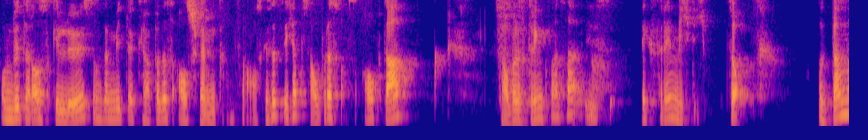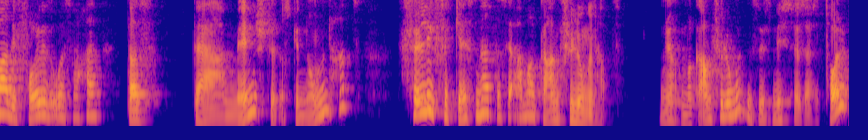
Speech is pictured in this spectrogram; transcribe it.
und wird daraus gelöst und damit der Körper das ausschwemmen kann. Vorausgesetzt, ich habe sauberes Wasser. Auch da, sauberes Trinkwasser ist extrem wichtig. So, und dann war die Folgeursache, dass der Mensch, der das genommen hat, völlig vergessen hat, dass er Amalgamfüllungen hat. Ja, Amalgamfüllungen, das ist nicht sehr, sehr toll.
